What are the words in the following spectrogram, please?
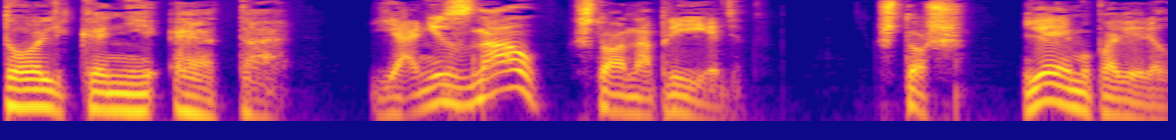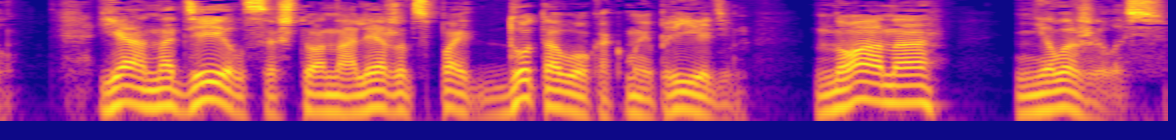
«Только не это!» «Я не знал, что она приедет». Что ж, я ему поверил. Я надеялся, что она ляжет спать до того, как мы приедем, но она не ложилась.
